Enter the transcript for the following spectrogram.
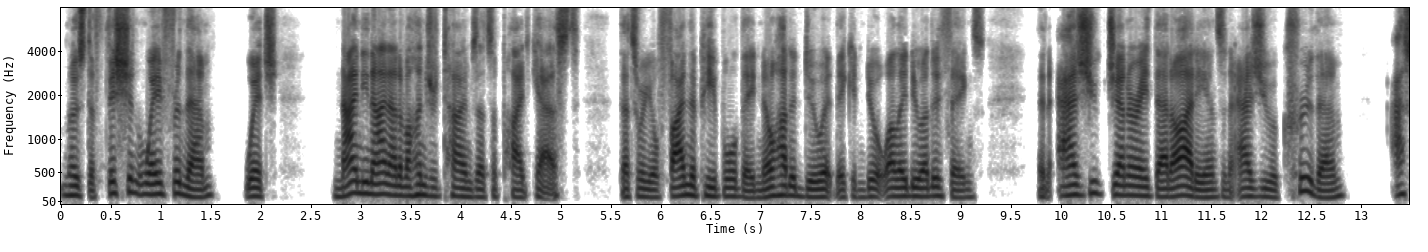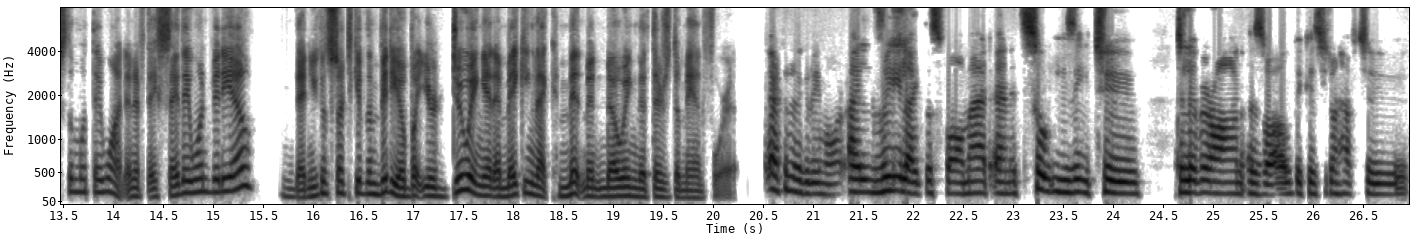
most efficient way for them, which 99 out of 100 times that's a podcast. That's where you'll find the people. They know how to do it. They can do it while they do other things. Then, as you generate that audience and as you accrue them, ask them what they want. And if they say they want video, then you can start to give them video, but you're doing it and making that commitment knowing that there's demand for it. I couldn't agree more. I really like this format and it's so easy to deliver on as well because you don't have to,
